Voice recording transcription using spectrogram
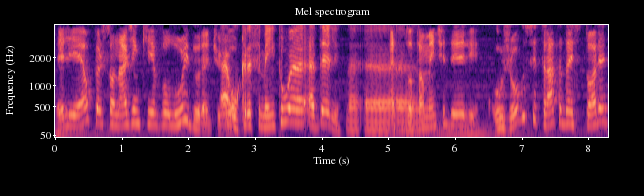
ele é o personagem que evolui durante o É, jogo. o crescimento é, é dele, né? É, totalmente dele. O jogo se trata da história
